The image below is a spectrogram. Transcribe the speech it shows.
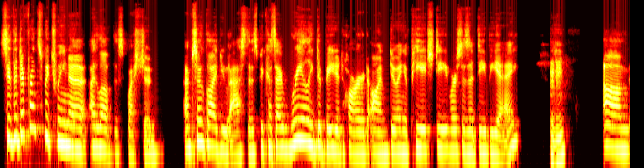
see the difference between a, I love this question. I'm so glad you asked this because I really debated hard on doing a PhD versus a DBA. Mm-hmm. Um,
